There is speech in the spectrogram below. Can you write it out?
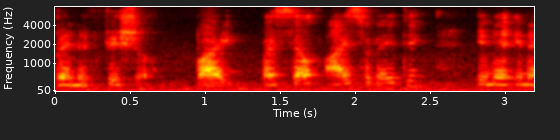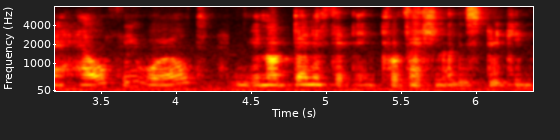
beneficial. By by self isolating, in a, in a healthy world, you're not benefiting, professionally speaking.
